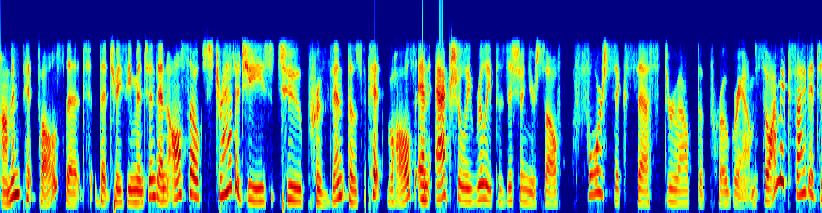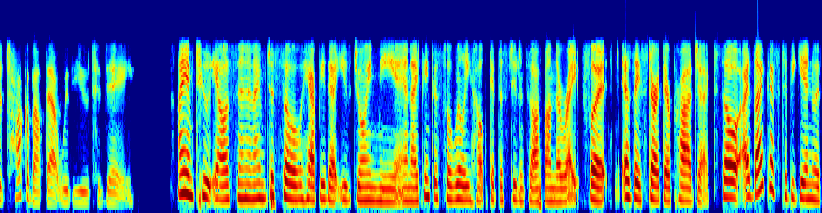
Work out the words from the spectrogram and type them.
common pitfalls that, that Tracy mentioned and also strategies to prevent those pitfalls and actually really position yourself for success throughout the program. So I'm excited to talk about that with you today. I am too, Allison, and I'm just so happy that you've joined me. And I think this will really help get the students off on the right foot as they start their project. So I'd like us to begin with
